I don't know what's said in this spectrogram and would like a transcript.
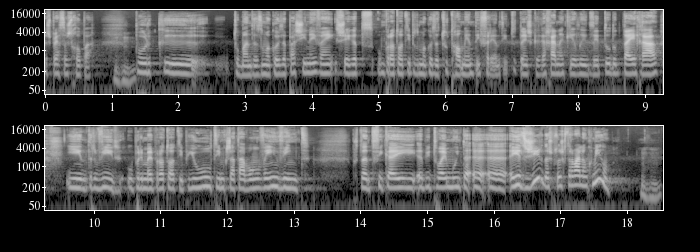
as peças de roupa. Uhum. Porque tu mandas uma coisa para a China e vem, chega-te um protótipo de uma coisa totalmente diferente e tu tens que agarrar naquilo e dizer tudo o que está errado e intervir o primeiro protótipo e o último que já está bom vem em 20. Portanto, fiquei, habituei muito a, a, a exigir das pessoas que trabalham comigo. Uhum.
